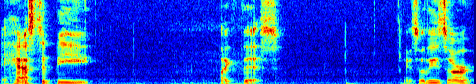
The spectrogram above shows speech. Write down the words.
it has to be like this. Okay, so these are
